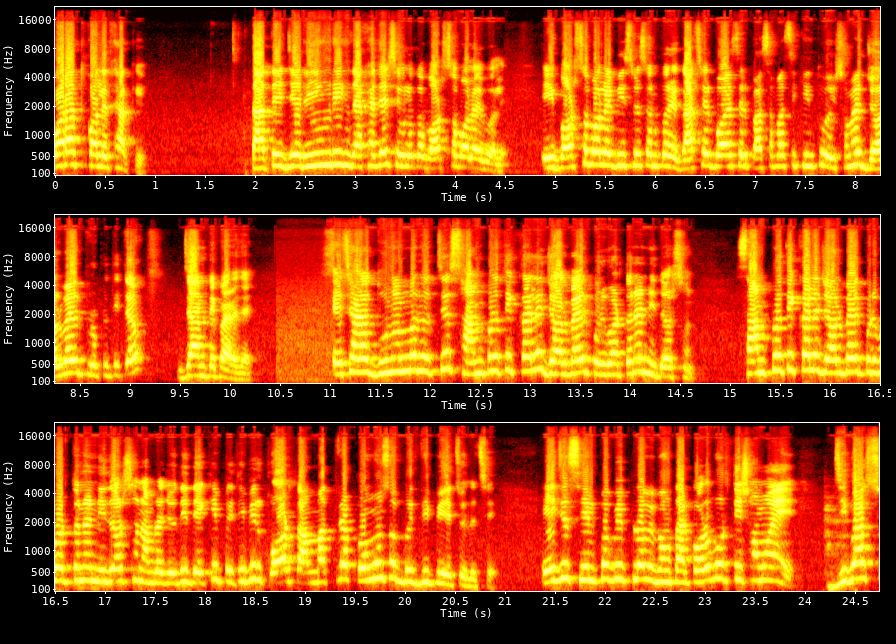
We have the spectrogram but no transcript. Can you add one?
করাত কলে থাকে, তাতে যে রিং রিং দেখা যায় সেগুলোকে বর্ষ বলয় বলে। এই বর্ষ বলয় বিশ্লেষণ করে গাছের বয়সের পাশাপাশি কিন্তু ওই সময় জলবায়ুর প্রকৃতিটাও জানতে পারা যায়। এছাড়া দু নম্বর হচ্ছে সাম্প্রতিককালে জলবায়ুর পরিবর্তনের নিদর্শন। সাম্প্রতিককালে জলবায়ুর পরিবর্তনের নিদর্শন আমরা যদি দেখি, পৃথিবীর গড় তাপমাত্রা ক্রমশ বৃদ্ধি পেয়ে চলেছে। এই যে শিল্প বিপ্লব এবং তার পরবর্তী সময়ে জীবাশ্ম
